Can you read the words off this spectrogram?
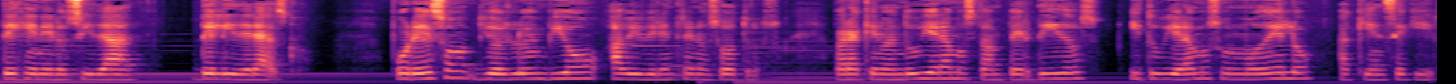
de generosidad, de liderazgo. Por eso Dios lo envió a vivir entre nosotros, para que no anduviéramos tan perdidos y tuviéramos un modelo a quien seguir.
